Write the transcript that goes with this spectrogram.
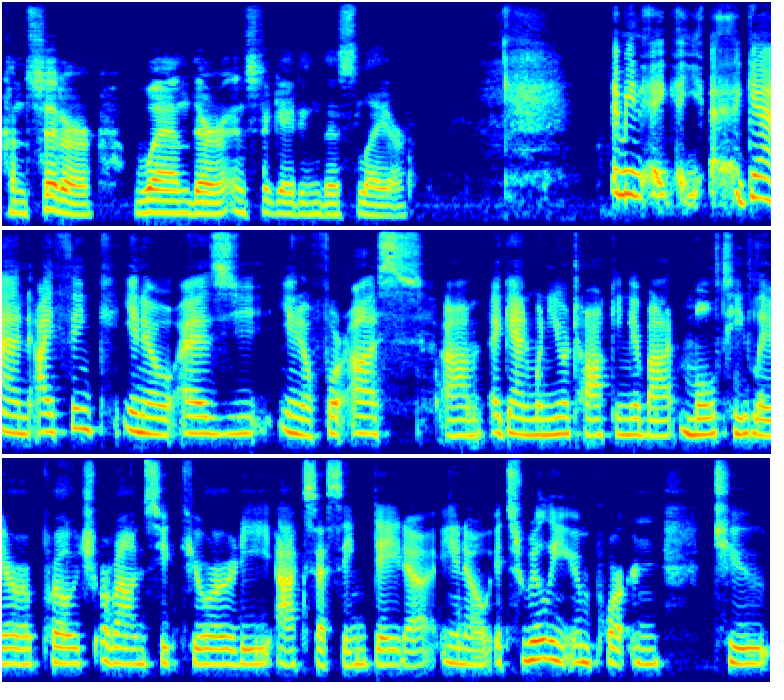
consider when they're instigating this layer? I mean, again, I think, you know, as you know, for us, um, again, when you're talking about multi-layer approach around security, accessing data, you know, it's really important to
